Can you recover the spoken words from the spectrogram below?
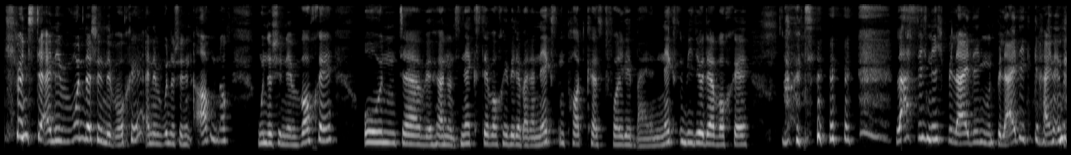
Ich wünsche dir eine wunderschöne Woche, einen wunderschönen Abend noch, wunderschöne Woche und äh, wir hören uns nächste Woche wieder bei der nächsten Podcast-Folge, bei dem nächsten Video der Woche. Und lass dich nicht beleidigen und beleidige keinen.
